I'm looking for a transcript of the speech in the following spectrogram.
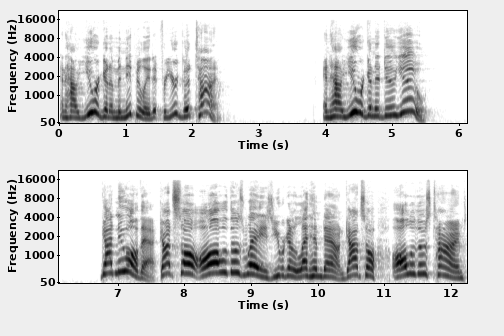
and how you were going to manipulate it for your good time, and how you were going to do you. God knew all that. God saw all of those ways you were going to let him down. God saw all of those times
